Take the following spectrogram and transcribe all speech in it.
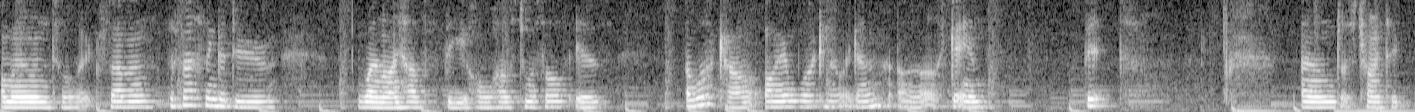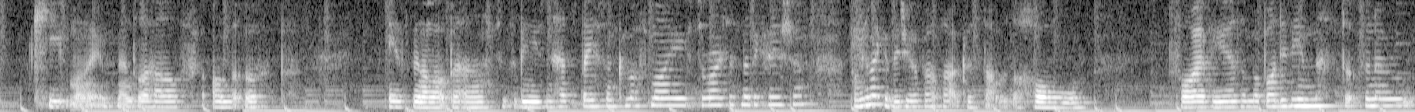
on my own until like 7 the first thing I do when I have the whole house to myself is a workout. I am working out again uh, getting fit and just trying to keep my mental health on the up it's been a lot better since I've been using Headspace and come off my psoriasis medication. I'm gonna make a video about that because that was a whole five years of my body being messed up for no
